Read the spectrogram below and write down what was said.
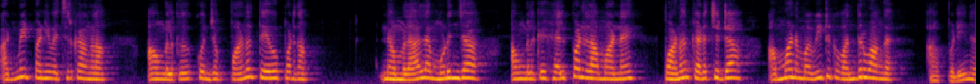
அட்மிட் பண்ணி வச்சுருக்காங்களாம். அவங்களுக்கு கொஞ்சம் பணம் தேவைப்படுதான் நம்மளால் முடிஞ்சா அவங்களுக்கு ஹெல்ப் பண்ணலாமாண்ணே பணம் கிடைச்சிட்டா அம்மா நம்ம வீட்டுக்கு வந்துருவாங்க அப்படின்னு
